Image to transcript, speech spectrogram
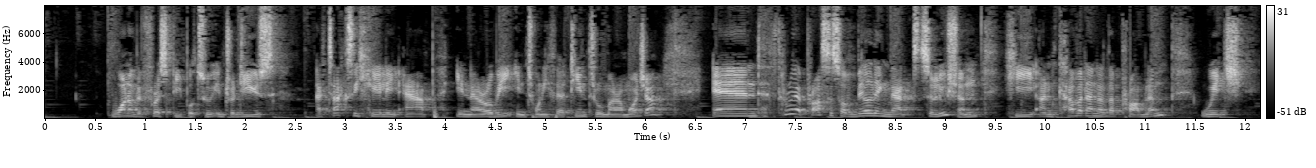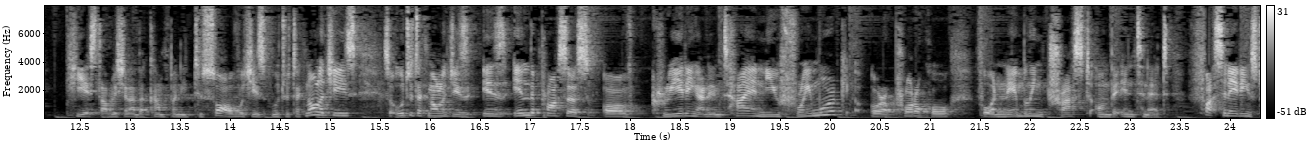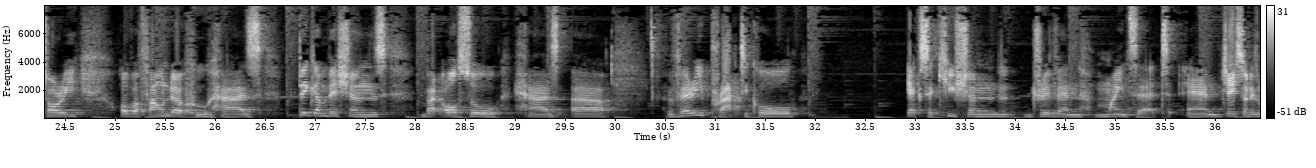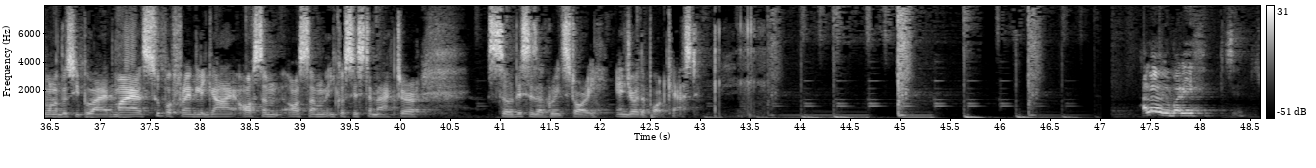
one of the first people to introduce a taxi hailing app in Nairobi in 2013 through Maramoja. And through the process of building that solution, he uncovered another problem, which he established another company to solve, which is Utu Technologies. So Utu Technologies is in the process of creating an entire new framework or a protocol for enabling trust on the internet. Fascinating story of a founder who has big ambitions, but also has a very practical execution driven mindset. And Jason is one of those people I admire, super friendly guy, awesome, awesome ecosystem actor. So this is a great story. Enjoy the podcast. Hello, everybody.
